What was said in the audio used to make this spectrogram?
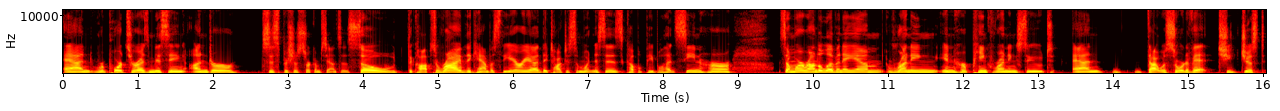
and reports her as missing under suspicious circumstances. So the cops arrive, they canvass the area, they talk to some witnesses. A couple people had seen her somewhere around 11 a.m. running in her pink running suit, and that was sort of it. She just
